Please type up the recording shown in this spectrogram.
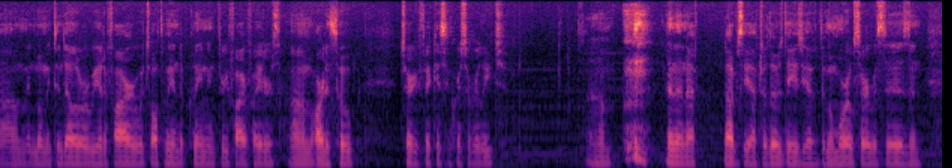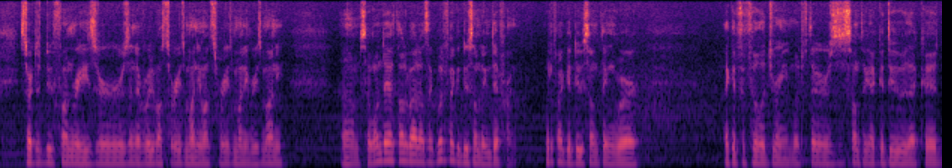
um, in Wilmington, Delaware, we had a fire which ultimately ended up claiming three firefighters um, Ardythe Hope, Jerry Fickes, and Christopher Leach. Um, and then, after, obviously, after those days, you have the memorial services and start to do fundraisers, and everybody wants to raise money, wants to raise money, raise money. Um, so one day I thought about it, I was like, what if I could do something different? What if I could do something where I could fulfill a dream? What if there's something I could do that could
